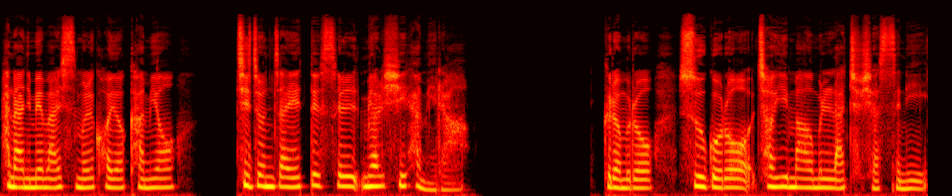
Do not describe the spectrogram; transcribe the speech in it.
하나님의 말씀을 거역하며 지존자의 뜻을 멸시함이라. 그러므로 수고로 저희 마음을 낮추셨으니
